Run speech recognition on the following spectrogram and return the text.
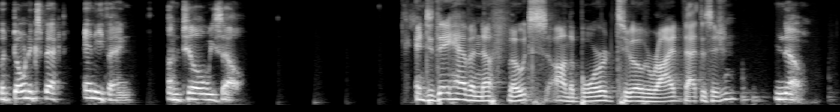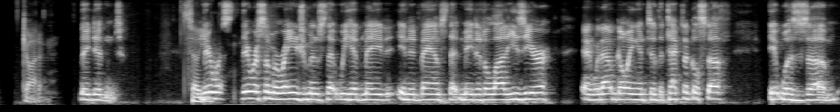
but don't expect anything until we sell. And did they have enough votes on the board to override that decision? No. Got it. They didn't. So you, there was there were some arrangements that we had made in advance that made it a lot easier, and without going into the technical stuff, it was um,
